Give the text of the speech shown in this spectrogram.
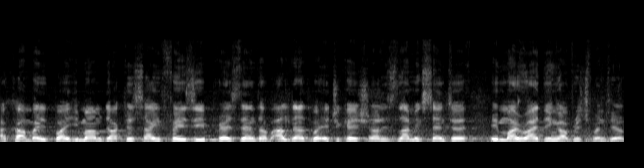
accompanied by Imam Dr. Saeed Faizi, President of Al Nadwa Educational Islamic Center in my riding of Richmond Hill.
